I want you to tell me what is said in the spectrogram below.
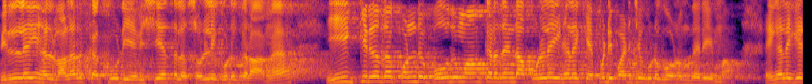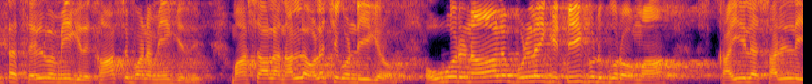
பிள்ளைகள் வளர்க்கக்கூடிய விஷயத்தில் சொல்லி கொடுக்குறாங்க. ஈக்கிறத கொண்டு போதுமாக்குறதுண்டா பிள்ளைகளுக்கு எப்படி படித்து கொடுக்கணும் தெரியுமா? எங்கள்கிட்ட செல்வம் ஈக்குது காசு பணம் ஈக்குது மாஷால நல்ல உழைச்சி கொண்டு ஈக்கிறோம் ஒவ்வொரு நாளும் பிள்ளைக்கு டீ கொடுக்குறோமா? கையில் சல்லி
